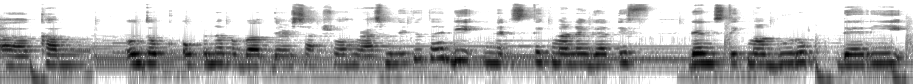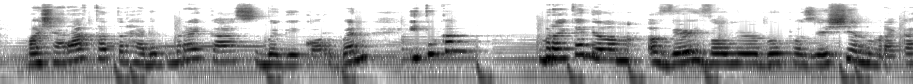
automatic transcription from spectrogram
uh, come untuk open up about their sexual harassment itu tadi stigma negatif dan stigma buruk dari masyarakat terhadap mereka sebagai korban itu kan mereka dalam a very vulnerable position. Mereka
